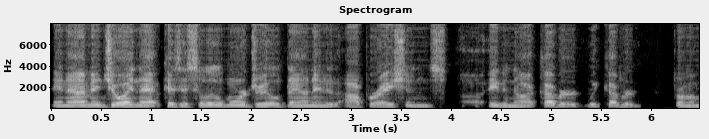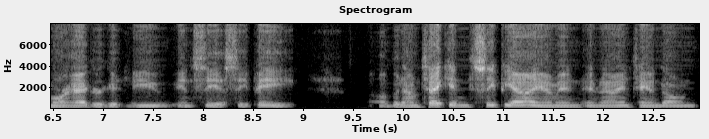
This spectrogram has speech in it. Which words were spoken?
and I'm enjoying that because it's a little more drilled down into the operations. Uh, even though I covered, we covered from a more aggregate view in CSCP, uh, but I'm taking CPIM and, and I intend on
